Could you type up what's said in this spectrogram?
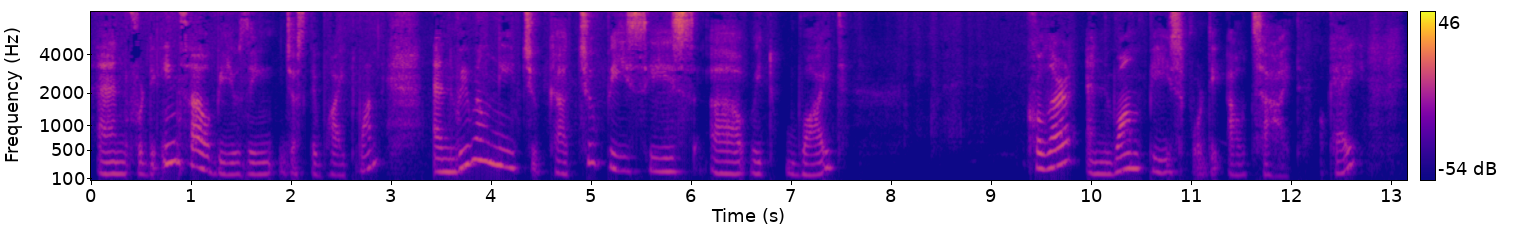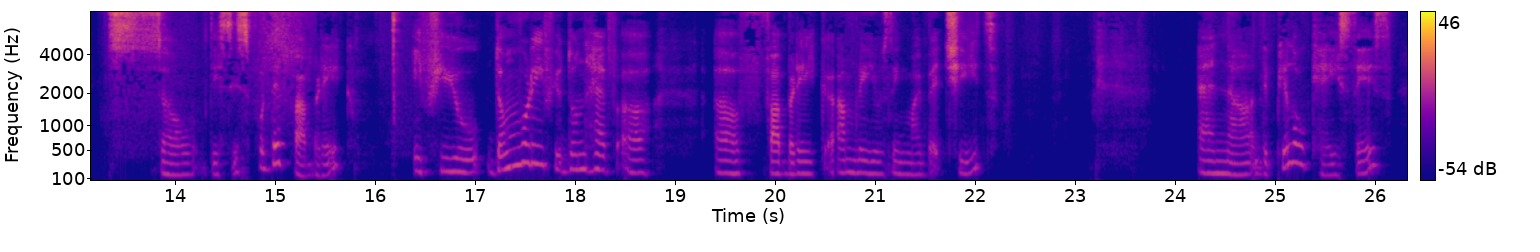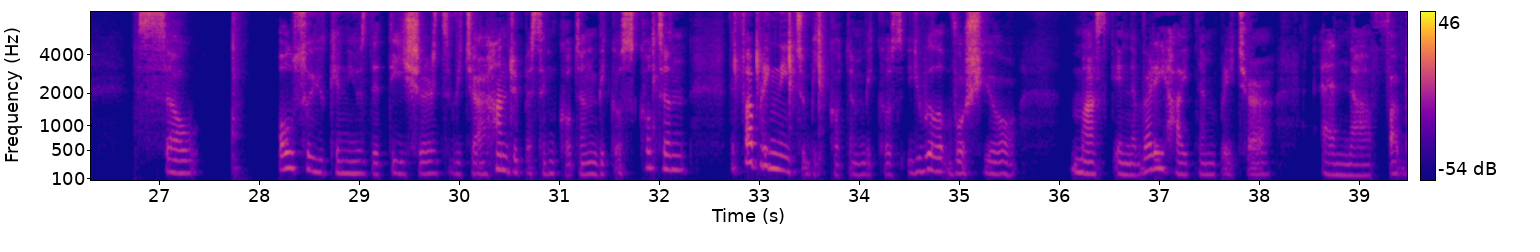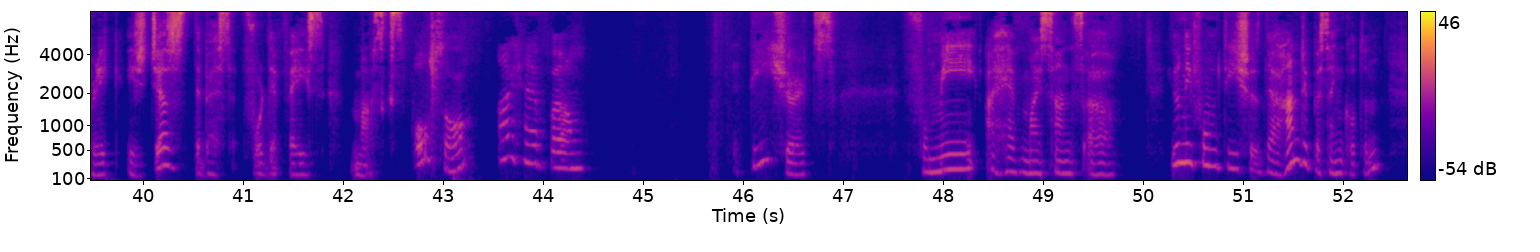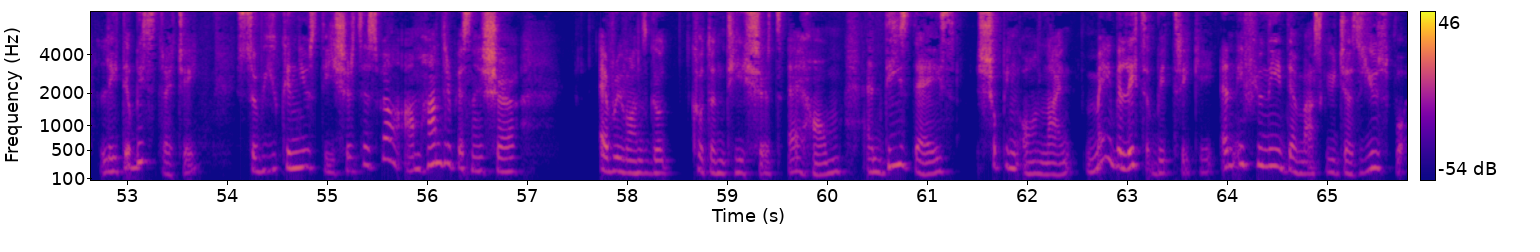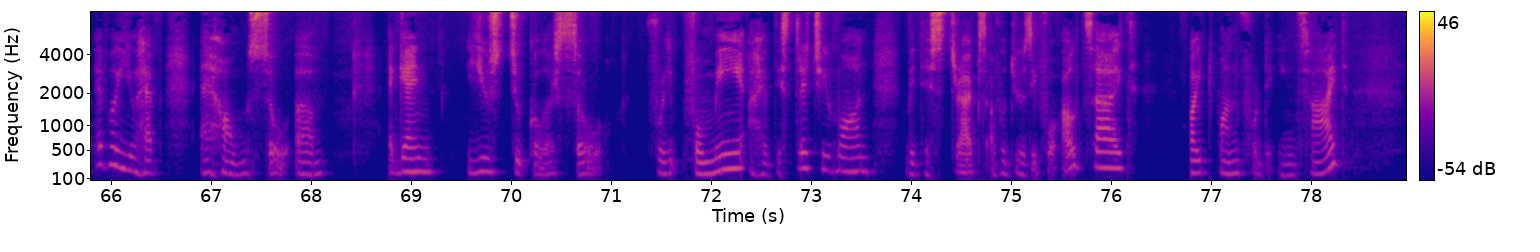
And for the inside I'll be using just the white one. And we will need to cut two pieces uh, with white color and one piece for the outside okay? So this is for the fabric. If you don't worry if you don't have a, a fabric i'm reusing my bed sheets and uh, the pillowcases. So also you can use the t-shirts which are 100% cotton because cotton the fabric needs to be cotton because you will wash your mask in a very high temperature and uh, fabric is just the best for the face masks. Also i have um, t-shirts. For me i have my son's uh, uniform t-shirts. They're 100% cotton little bit stretchy so you can use t-shirts as well. I'm 100% sure everyone's got cotton t-shirts at home. And these days shopping online may be a little bit tricky. And if you need the mask you just use whatever you have at home. So um, again use two colors. So for for me i have the stretchy one with the stripes. I would use it for outside white one for the inside.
